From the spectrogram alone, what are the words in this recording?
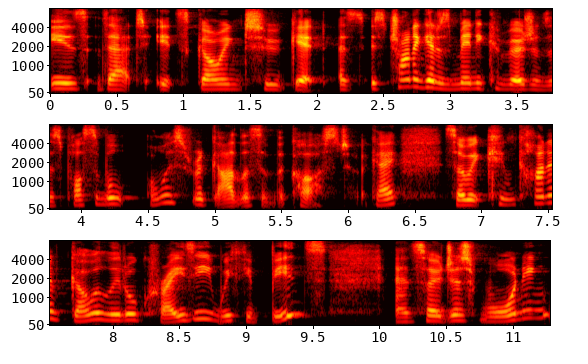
is that it's going to get as it's trying to get as many conversions as possible, almost regardless of the cost. Okay, so it can kind of go a little crazy with your bids, and so just warning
